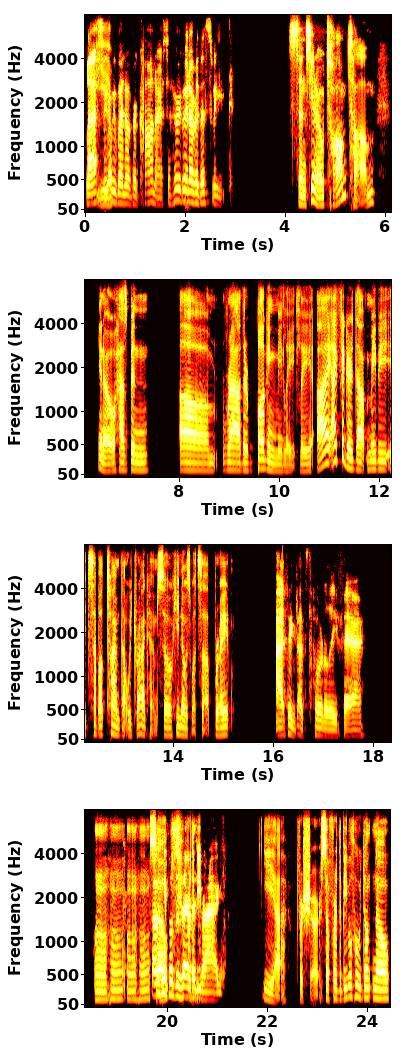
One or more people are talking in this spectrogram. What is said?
Last week we went over Connor, so who are we going over this week? Since, you know, Tom Tom, you know, has been um rather bugging me lately, I I figured that maybe it's about time that we drag him so he knows what's up, right? I think that's totally fair. Mm-hmm. Mm-hmm. Some So people deserve the a peop- drag. Yeah, for sure. So for the people who don't know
